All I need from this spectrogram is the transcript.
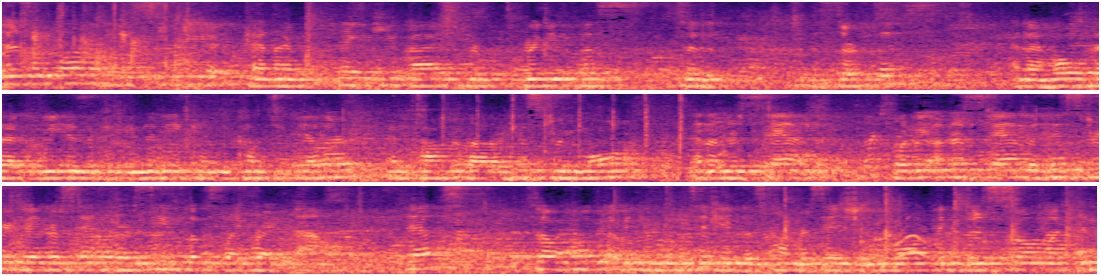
There's a lot of history, and I thank you guys for bringing this to the, to the surface. And I hope that we as a community can come together and talk about our history more and understand it. When we understand the history, we understand what our scene looks like right now. Yes? So I hope that we can continue this conversation more because there's so much. And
